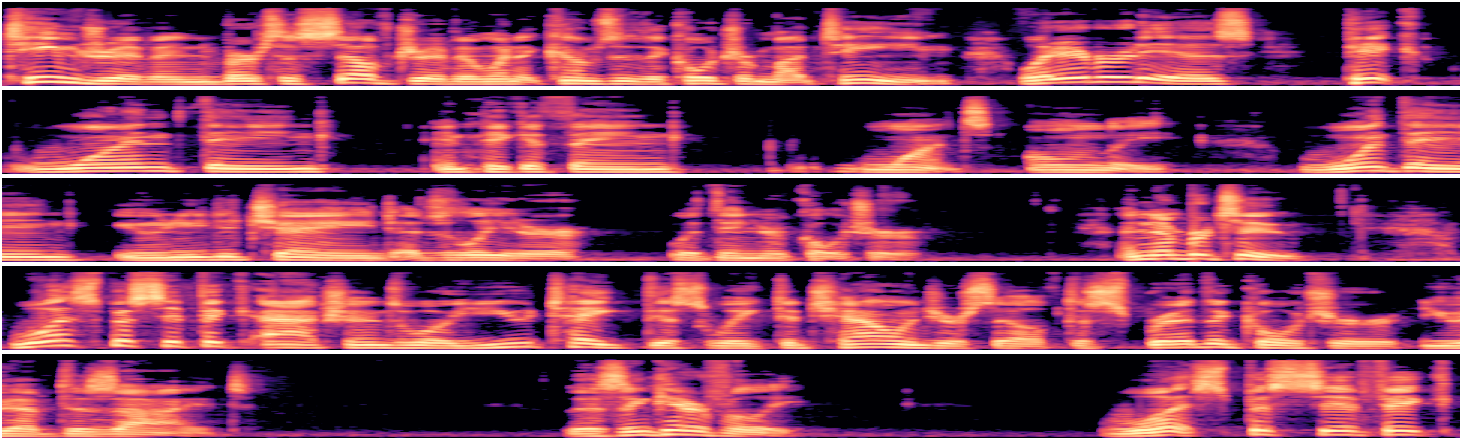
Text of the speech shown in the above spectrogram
team driven versus self driven when it comes to the culture of my team. Whatever it is, pick one thing and pick a thing once only. One thing you need to change as a leader within your culture. And number two, what specific actions will you take this week to challenge yourself to spread the culture you have designed? Listen carefully. What specific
